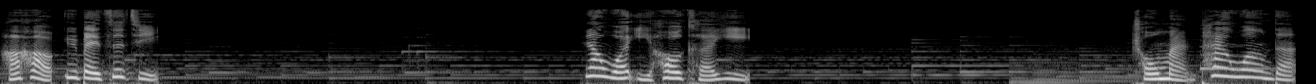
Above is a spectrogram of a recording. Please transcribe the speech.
好好预备自己，让我以后可以充满盼望的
